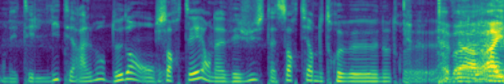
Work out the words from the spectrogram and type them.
on était littéralement dedans. On sortait, on avait juste à sortir notre euh, notre. euh, T'avais un ouais, rail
